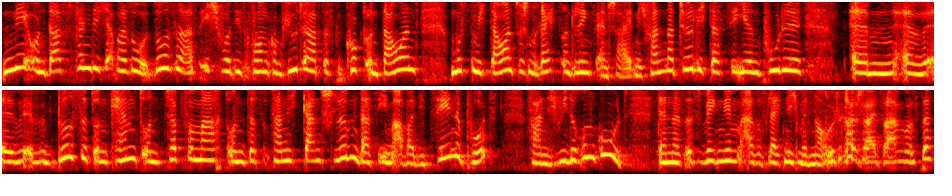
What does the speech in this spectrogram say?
Nee, und das finde ich aber so. So saß ich vor diesem vor dem Computer, habe das geguckt und dauernd musste mich dauernd zwischen rechts und links entscheiden. Ich fand natürlich, dass sie ihren Pudel ähm, äh, äh, bürstet und kämmt und Zöpfe macht und das fand ich ganz schlimm, dass sie ihm aber die Zähne putzt, fand ich wiederum gut, denn das ist wegen dem, also vielleicht nicht mit einer Ultraschallzahnbürste,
